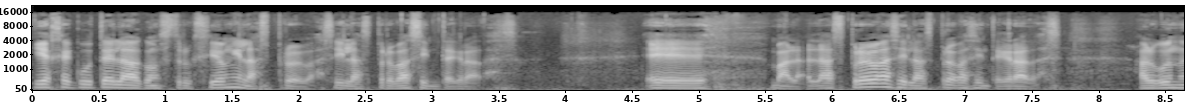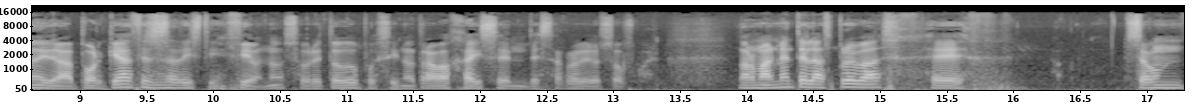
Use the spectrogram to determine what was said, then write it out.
y ejecute la construcción y las pruebas, y las pruebas integradas. Eh, vale, las pruebas y las pruebas integradas. Alguno dirá, ¿por qué haces esa distinción? ¿no? Sobre todo pues si no trabajáis en desarrollo de software. Normalmente las pruebas eh, son,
